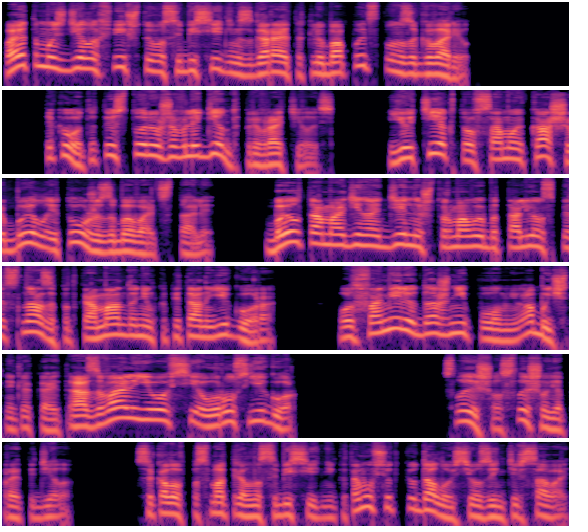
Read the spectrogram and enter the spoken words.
Поэтому, сделав вид, что его собеседник сгорает от любопытства, он заговорил. Так вот, эта история уже в легенду превратилась. Ее те, кто в самой каше был, и то уже забывать стали. Был там один отдельный штурмовой батальон спецназа под командованием капитана Егора. Вот фамилию даже не помню, обычная какая-то, а звали его все Урус Егор. Слышал, слышал я про это дело. Соколов посмотрел на собеседника, тому все-таки удалось его заинтересовать.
